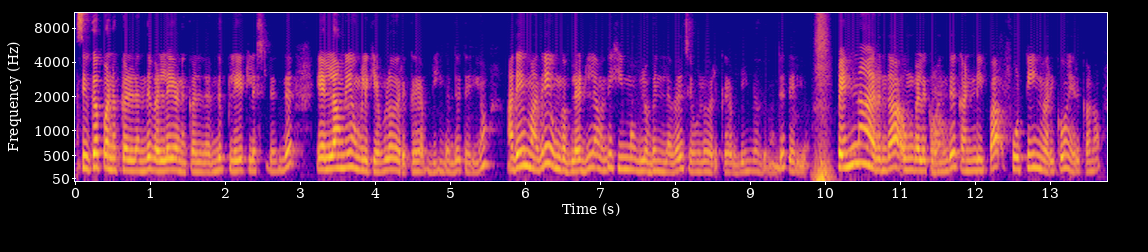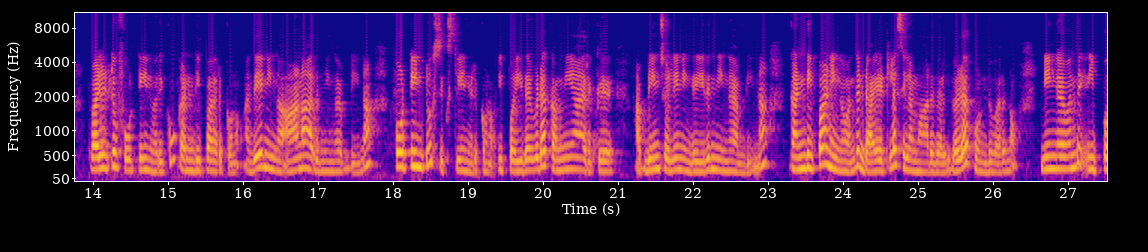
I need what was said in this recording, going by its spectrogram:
சிகப்பணுக்கள்லேருந்து வெள்ளை அணுக்கள்லேருந்து பிளேட்லெஸ்லேருந்து எல்லாமே உங்களுக்கு எவ்வளோ இருக்குது அப்படிங்கிறது தெரியும். அதே மாதிரி உங்கள் பிளட்டில் வந்து ஹீமோகுளோபின் லெவல்ஸ் எவ்வளோ இருக்குது அப்படிங்கிறது வந்து தெரியும். பெண்ணாக இருந்தால் உங்களுக்கு வந்து கண்டிப்பாக ஃபோர்டீன் வரைக்கும் இருக்கணும். டுவெல் டு ஃபோர்டீன் வரைக்கும் கண்டிப்பாக இருக்கணும். அதே நீங்கள் ஆணாக இருந்தீங்க அப்படின்னா ஃபோர்டீன் டு சிக்ஸ்டீன் இருக்கணும். இப்போ இதை விட கம்மியாக இருக்குது அப்படின்னு சொல்லி நீங்கள் இருந்தீங்க அப்படின்னா கண்டிப்பாக நீங்கள் வந்து டயட்டில் சில மாறுதல்களை கொண்டு வரணும். நீங்கள் வந்து இப்போ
